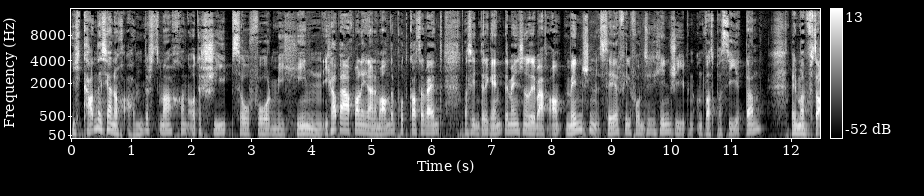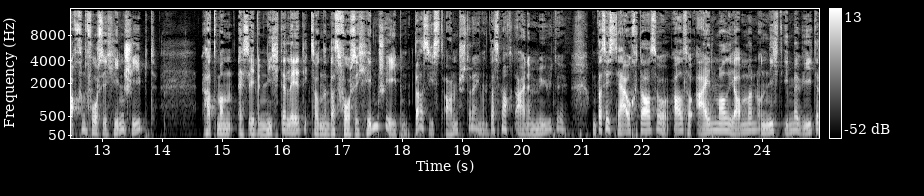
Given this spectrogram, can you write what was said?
Ich kann es ja noch anders machen oder schieb so vor mich hin. Ich habe auch mal in einem anderen Podcast erwähnt, dass intelligente Menschen oder eben auch Menschen sehr viel von sich hinschieben. Und was passiert dann? Wenn man Sachen vor sich hinschiebt, hat man es eben nicht erledigt, sondern das vor sich hinschieben, das ist anstrengend, das macht einen müde. Und das ist ja auch da so. Also einmal jammern und nicht immer wieder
